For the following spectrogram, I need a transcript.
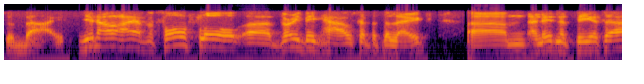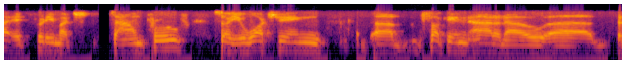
goodbye. You know, I have a four floor, uh, very big house up at the lake. Um, and in the theater, it's pretty much soundproof. So you're watching uh, fucking, I don't know, uh,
